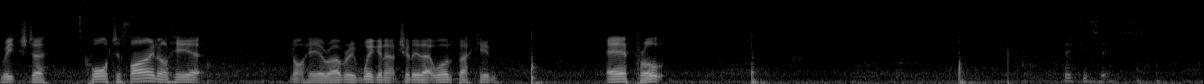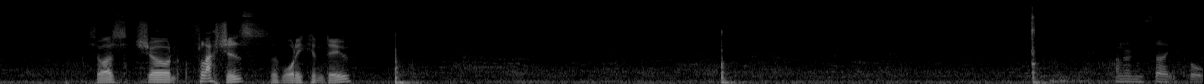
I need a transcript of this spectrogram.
Reached a quarter final here, not here, rather, in Wigan actually, that was back in April. Fifty-six. So, has shown flashes of what he can do. Hundred and thirty-four.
